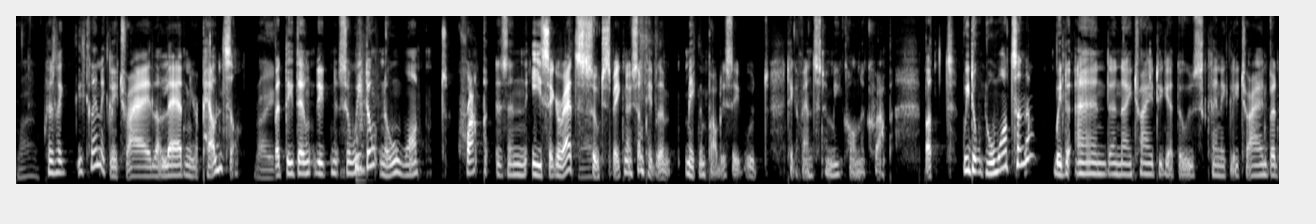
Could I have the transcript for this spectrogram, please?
tried. Wow. Because, like, you clinically try the lead in your pencil, Right. but they don't. They, so we don't know what crap is in e-cigarettes, so to speak. Now, some people that make them probably say would take offence to me calling it crap, but we don't know what's in them. We and and I tried to get those clinically tried, but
